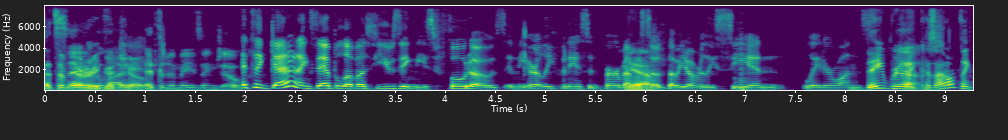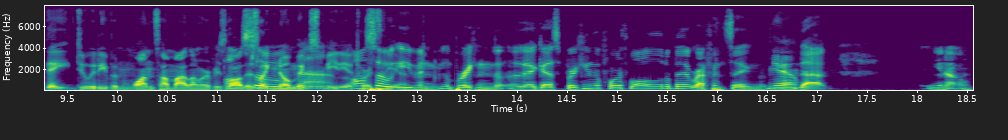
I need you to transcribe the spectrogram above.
That's a saying very good line. joke. It's an amazing joke. It's again an example of us using these photos in the early Phineas and Ferb Yeah. episodes that we don't really see in later ones. They really because I don't think they do it even once on Milo Murphy's Law. There's like no mixed media. Towards also the end. even breaking the, I guess breaking the fourth wall a little bit, referencing Yeah. that, you know,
